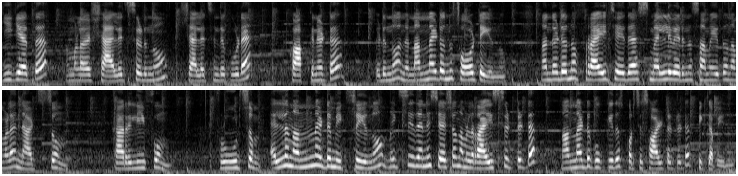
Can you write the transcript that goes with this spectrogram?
ഗീക്കകത്ത് നമ്മൾ ഷാലറ്റ്സ് ഇടുന്നു. ഷാലറ്റ്സിന്റെ കൂടെ കോക്കനട്ട് ഇടുന്നു. നന്നായിട്ടൊന്ന് സോട്ട് ചെയ്യുന്നു. നന്നായിട്ടൊന്ന് ഫ്രൈ ചെയ്ത സ്മെല്ല് വരുന്ന സമയത്ത് നമ്മൾ നട്ട്സും കറി ലീഫും ഫ്രൂട്ട്സും എല്ലാം നന്നായിട്ട് മിക്സ് ചെയ്യുന്നു. മിക്സ് ചെയ്തതിന് ശേഷം നമ്മൾ റൈസ് ഇട്ടിട്ട് നന്നായിട്ട് കുക്ക് ചെയ്ത് കുറച്ച് സോൾട്ട് ഇട്ടിട്ട് പിക്കപ്പ് ചെയ്യുന്നു.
